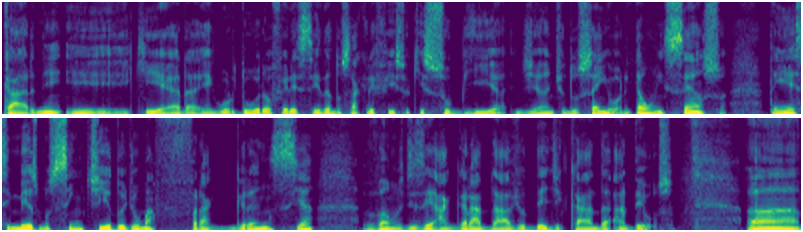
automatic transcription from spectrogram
carne e que era e gordura oferecida no sacrifício que subia diante do Senhor. Então, o incenso tem esse mesmo sentido de uma fragrância, vamos dizer, agradável dedicada a Deus. Ah,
